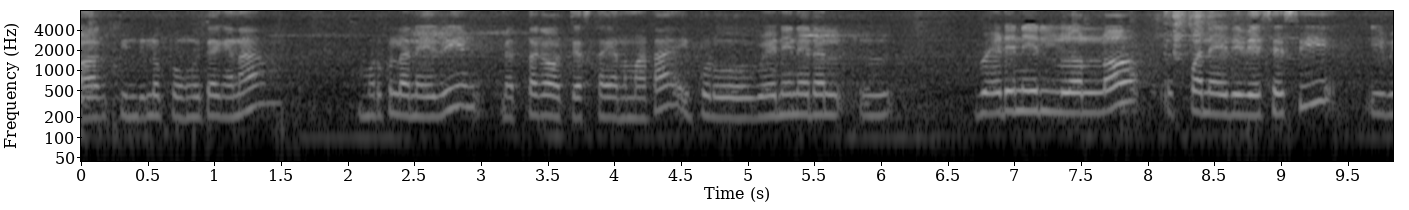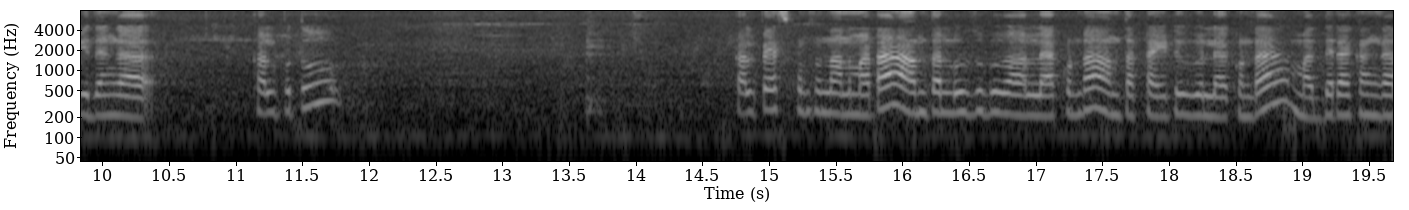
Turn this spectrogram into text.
బాగా పిండిలో పొంగితే గన మురుకులు అనేది మెత్తగా వచ్చేస్తాయి అన్నమాట. ఇప్పుడు వేడి నీళ్ళ వేడి నీళ్ళల్లో ఉప్పు అనేది వేసేసి ఈ విధంగా కలుపుతూ కలిపేసుకుంటున్నాను అనమాట అంత లూజుగా లేకుండా అంత టైట్గా లేకుండా మధ్య రకంగా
